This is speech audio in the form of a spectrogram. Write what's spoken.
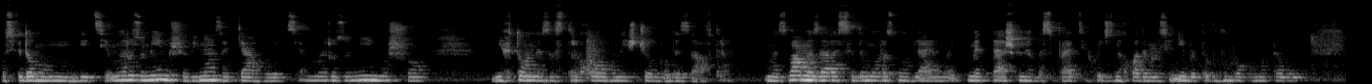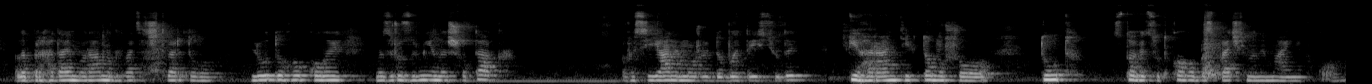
у свідомому віці. Ми розуміємо, що війна затягується. Ми розуміємо, що ніхто не застрахований, що буде завтра. Ми з вами зараз сидимо, розмовляємо. Ми теж в небезпеці, хоч знаходимося нібито в глибокому тилу. Але пригадаємо ранок 24 лютого, коли ми зрозуміли, що так, росіяни можуть добити і сюди. І гарантій в тому, що тут 100% безпечно немає ні в кого.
